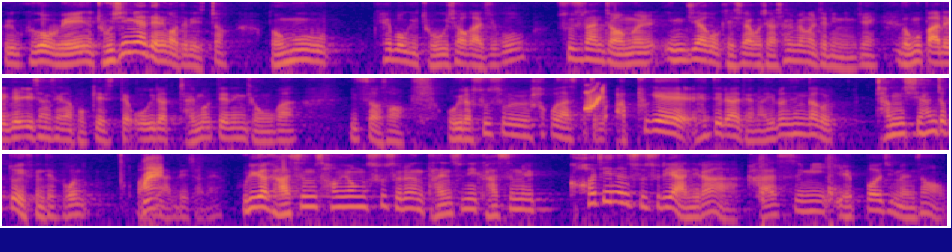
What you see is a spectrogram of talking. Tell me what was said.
그리고 그거 외에는 조심해야 되는 것들이 있죠. 너무 회복이 좋으셔가지고 수술한 점을 인지하고 계시라고 제가 설명을 드리는 게 너무 빠르게 일상생활 복귀했을 때 오히려 잘못되는 경우가 있어서 오히려 수술을 하고 때좀 아프게 해드려야 되나 이런 생각을 잠시 한 적도 있는데 그건 말이 안 되잖아요. 우리가 가슴 성형 수술은 단순히 가슴이 커지는 수술이 아니라 가슴이 예뻐지면서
